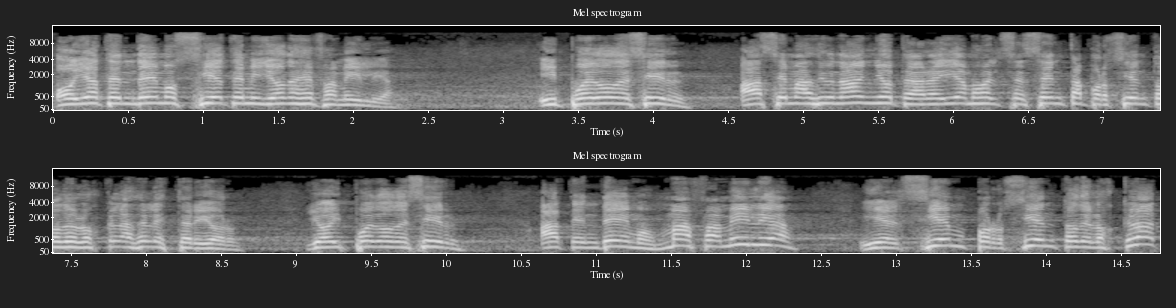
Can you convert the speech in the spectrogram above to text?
Hoy atendemos 7 millones de familias. Y puedo decir, hace más de un año traíamos el 60% de los CLAP del exterior. Y hoy puedo decir, atendemos más familias y el 100% de los CLAP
